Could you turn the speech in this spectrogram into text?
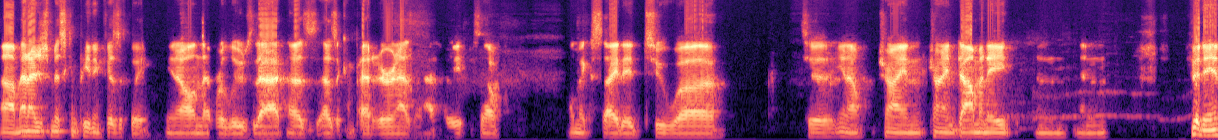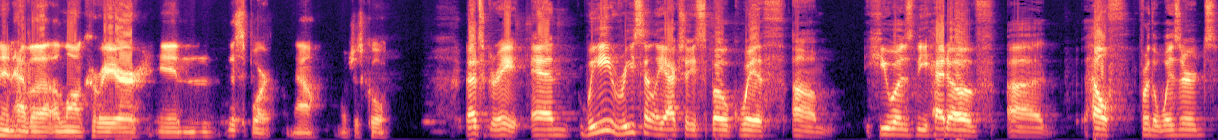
Um, and I just miss competing physically. You know, I'll never lose that as as a competitor and as an athlete. So I'm excited to uh, to you know try and try and dominate and, and fit in and have a, a long career in this sport now, which is cool. That's great. And we recently actually spoke with. Um, he was the head of uh, health for the Wizards,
